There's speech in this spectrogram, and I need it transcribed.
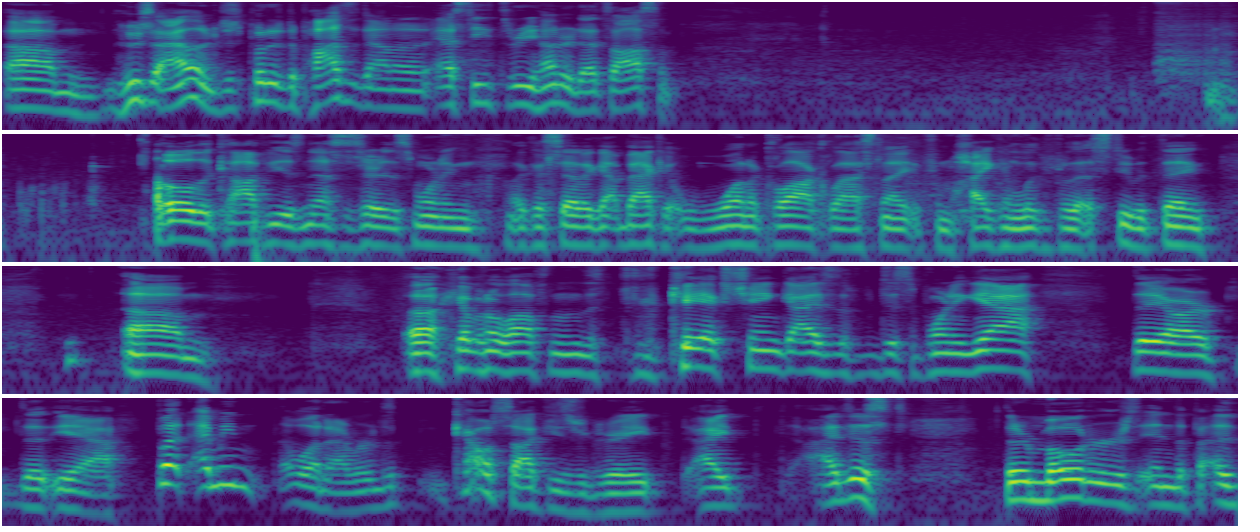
um, who's Island? Just put a deposit down on an SE 300. That's awesome. Oh, the copy is necessary this morning. Like I said, I got back at one o'clock last night from hiking looking for that stupid thing. Um, uh, Kevin O'Laughlin, the KX chain guys, are disappointing. Yeah, they are. The, yeah, but I mean, whatever. The Kawasaki's are great. I I just their motors in the uh,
